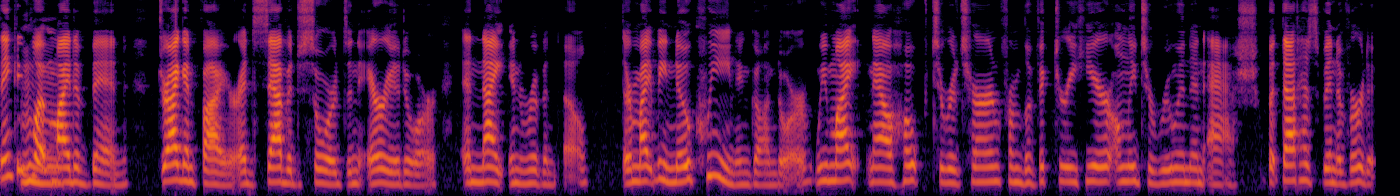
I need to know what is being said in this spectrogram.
Think of mm-hmm. what might have been dragonfire and savage swords in Eriador, and night in Rivendell. There might be no queen in Gondor. We might now hope to return from the victory here only to ruin and ash. But that has been averted,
